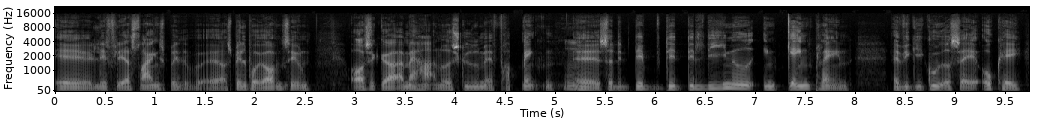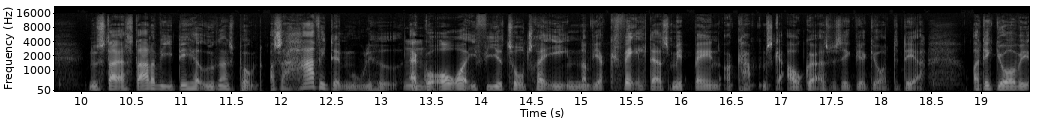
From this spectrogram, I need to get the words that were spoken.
øh, lidt flere strenge spil, øh, at spille på i offensiven, også gør, at man har noget at skyde med fra bænken. Mm. Øh, så det, det, det, det lignede en gameplan, at vi gik ud og sagde, okay, nu starter vi i det her udgangspunkt, og så har vi den mulighed mm. at gå over i 4-2-3-1, når vi har kvalt deres midtbane, og kampen skal afgøres, hvis ikke vi har gjort det der. Og det gjorde vi,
